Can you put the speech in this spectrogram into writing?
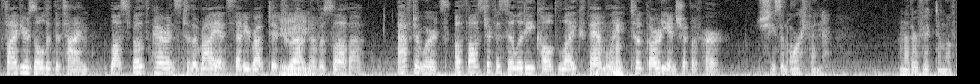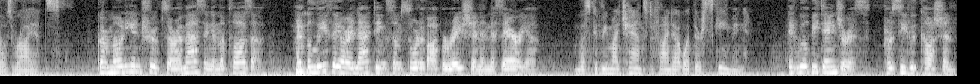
five years old at the time, lost both parents to the riots that erupted throughout Eh. Novoslava. Afterwards, a foster facility called Like Family took guardianship of her. She's an orphan. Another victim of those riots. Garmonian troops are amassing in the plaza. I believe they are enacting some sort of operation in this area. This could be my chance to find out what they're scheming. It will be dangerous. Proceed with caution.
